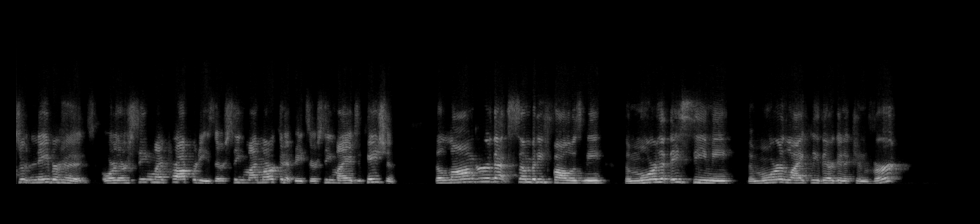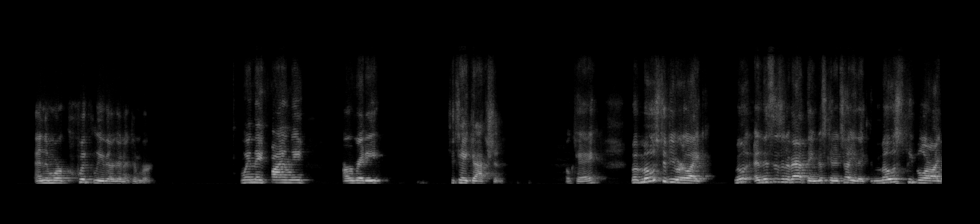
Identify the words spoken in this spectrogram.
certain neighborhoods, or they're seeing my properties, they're seeing my market updates, they're seeing my education. The longer that somebody follows me, the more that they see me, the more likely they're going to convert and the more quickly they're going to convert when they finally are ready to take action. Okay. But most of you are like, and this isn't a bad thing, I'm just going to tell you that most people are like,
